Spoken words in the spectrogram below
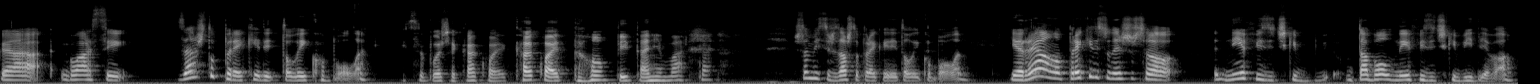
koja glasi zašto prekidi toliko bole? se bože, kako je, kako je to pitanje, Marta? Što misliš zašto prekidi toliko bole? Jer realno prekidi su nešto što nije fizički, ta bol nije fizički vidljiva.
